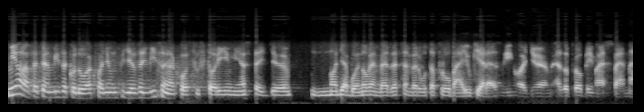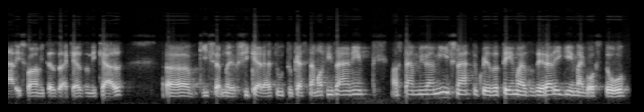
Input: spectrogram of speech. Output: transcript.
Mi alapvetően bizakodóak vagyunk, ugye ez egy viszonylag hosszú sztori, mi ezt egy nagyjából november-december óta próbáljuk jelezni, hogy ez a probléma ez fennáll, és valamit ezzel kezdeni kell kisebb-nagyobb sikerrel tudtuk ezt tematizálni. Aztán mivel mi is láttuk, hogy ez a téma ez azért eléggé megosztó,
